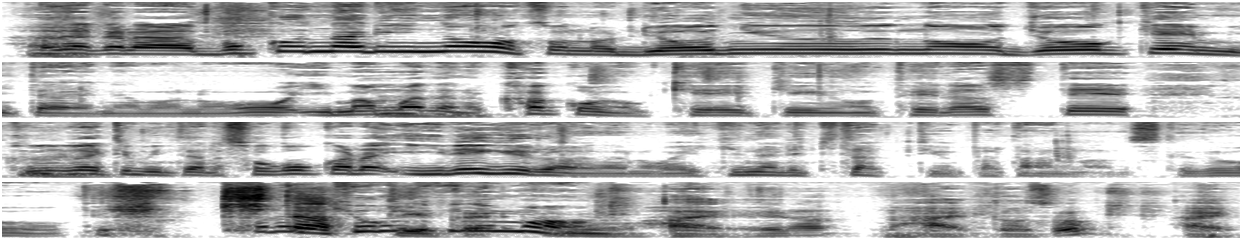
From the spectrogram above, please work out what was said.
だから僕なりのその旅入の条件みたいなものを今までの過去の経験を照らして考えてみたらそこからイレギュラーなのがいきなり来たっていうパターンなんですけど、来たっていうか、これ基本的にまあうん、はい、はい、どうぞ。はい。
